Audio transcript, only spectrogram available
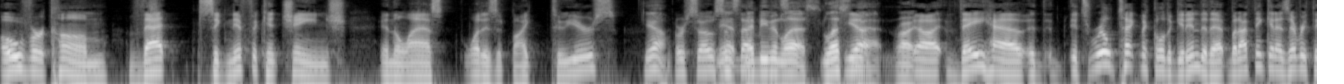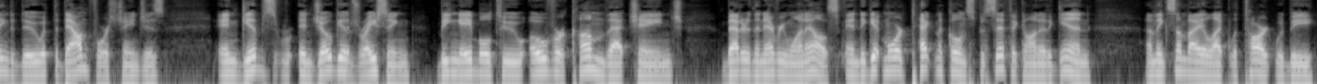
overcome that significant change in the last what is it, Mike? Two years? Yeah, or so since yeah, that. Maybe even less. Less yeah, than that. Right. Uh, they have. It's real technical to get into that, but I think it has everything to do with the downforce changes, and Gibbs and Joe Gibbs Racing being able to overcome that change better than everyone else, and to get more technical and specific on it again. I think somebody like Letarte would be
